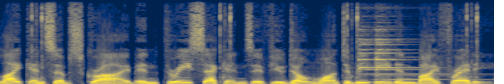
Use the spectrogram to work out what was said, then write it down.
Like and subscribe in 3 seconds if you don't want to be eaten by Freddy.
